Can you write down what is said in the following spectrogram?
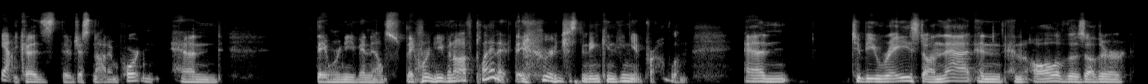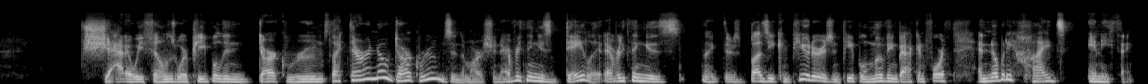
Yeah. Because they're just not important. And they weren't even else, they weren't even off planet. They were just an inconvenient problem. And to be raised on that and and all of those other shadowy films where people in dark rooms like there are no dark rooms in the martian. Everything is daylit. Everything is like there's buzzy computers and people moving back and forth and nobody hides anything.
